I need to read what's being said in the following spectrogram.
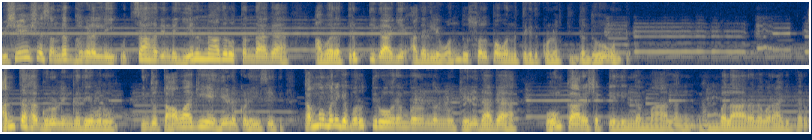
ವಿಶೇಷ ಸಂದರ್ಭಗಳಲ್ಲಿ ಉತ್ಸಾಹದಿಂದ ಏನನ್ನಾದರೂ ತಂದಾಗ ಅವರ ತೃಪ್ತಿಗಾಗಿ ಅದರಲ್ಲಿ ಒಂದು ಸ್ವಲ್ಪವನ್ನು ತೆಗೆದುಕೊಳ್ಳುತ್ತಿದ್ದಂದೂ ಉಂಟು. ಅಂತಹ ಗುರುಲಿಂಗ ದೇವರು ಇಂದು ತಾವಾಗಿಯೇ ಹೇಳು ಕಳುಹಿಸಿ ತಮ್ಮ ಮನೆಗೆ ಬರುತ್ತಿರುವವರೆಂಬುದನ್ನು ಕೇಳಿದಾಗ ಓಂಕಾರ ಶಕ್ತಿ ಲಿಂಗಮ್ಮ ಲಂಗ್ ನಂಬಲಾರದವರಾಗಿದ್ದರು.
